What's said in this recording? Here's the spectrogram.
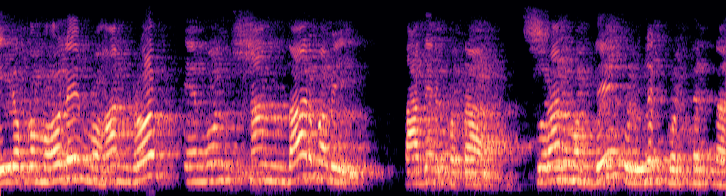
এই রকম হলে মহান রব এমন শানদার ভাবে তাদের কথা সুরার মধ্যে উল্লেখ করতেন না।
